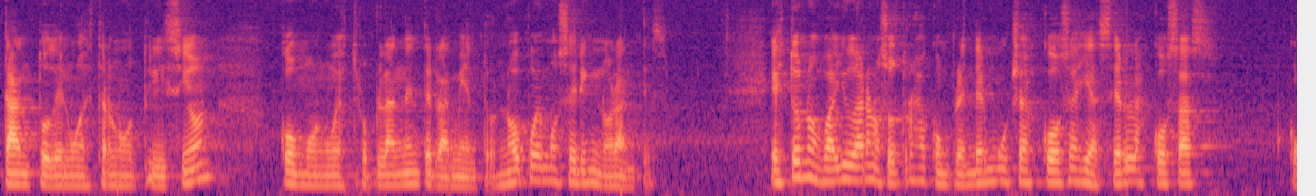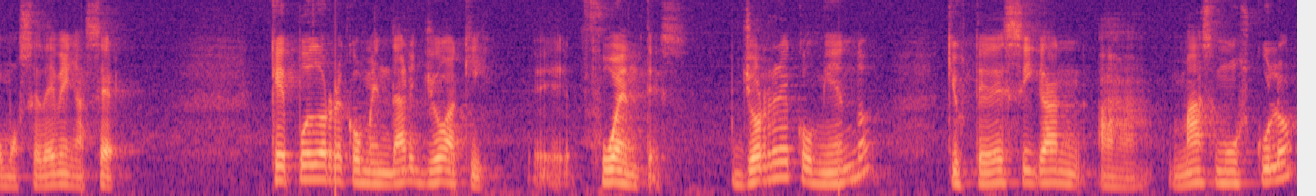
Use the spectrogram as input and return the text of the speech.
tanto de nuestra nutrición como nuestro plan de entrenamiento. No podemos ser ignorantes. Esto nos va a ayudar a nosotros a comprender muchas cosas y hacer las cosas como se deben hacer. ¿Qué puedo recomendar yo aquí? Eh, fuentes. Yo recomiendo que ustedes sigan a Más Músculo,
